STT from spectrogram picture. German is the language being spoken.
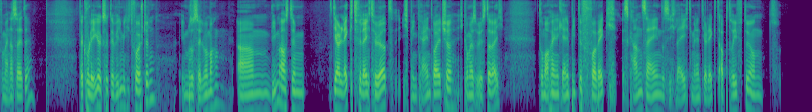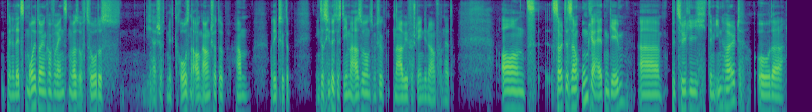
von meiner Seite. Der Kollege hat gesagt, er will mich nicht vorstellen, ich muss es selber machen. Ähm, wie man aus dem Dialekt vielleicht hört, ich bin kein Deutscher, ich komme aus Österreich. Darum auch eine kleine Bitte vorweg. Es kann sein, dass ich leicht in meinen Dialekt abdrifte und bei den letzten Monitoring-Konferenzen war es oft so, dass die Herrschaft mit großen Augen angeschaut haben und ich gesagt habe, interessiert euch das Thema auch so? Und sie haben gesagt, na, wir verstehen die nur einfach nicht. Und sollte es Unklarheiten geben äh, bezüglich dem Inhalt oder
